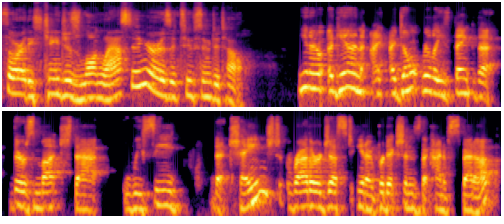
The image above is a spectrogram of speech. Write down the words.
So are these changes long lasting or is it too soon to tell? You know, again, I, I don't really think that there's much that we see that changed, rather just, you know, predictions that kind of sped up.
